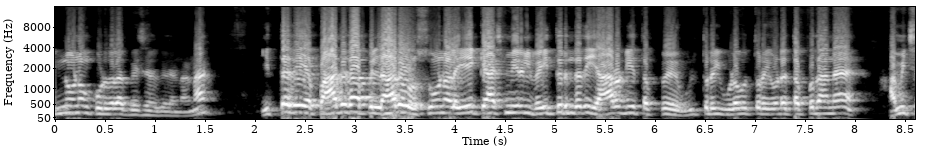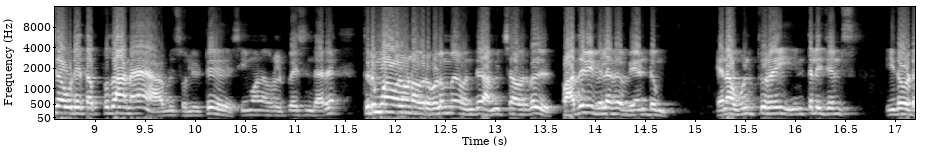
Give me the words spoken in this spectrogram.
இன்னொன்னும் கூடுதலா பேசியிருக்கிறது என்னன்னா இத்தகைய பாதுகாப்பு இல்லாத ஒரு சூழ்நிலையை காஷ்மீரில் வைத்திருந்தது யாருடைய தப்பு? உள்துறை உளவுத்துறையோட தப்பு தானே? அமித்ஷாவுடைய தப்பு தானே அப்படின்னு சொல்லிட்டு சீமான் அவர்கள் பேசியிருந்தாரு. திருமாவளவன் அவர்களுமே வந்து அமித்ஷா அவர்கள் பதவி விலக வேண்டும். ஏன்னா உள்துறை இன்டெலிஜென்ஸ் இதோட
